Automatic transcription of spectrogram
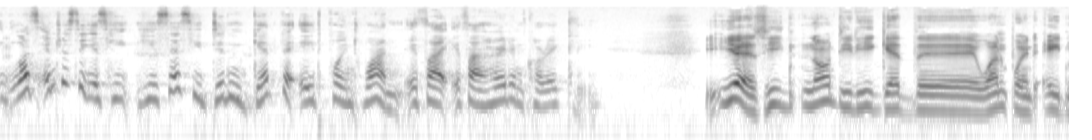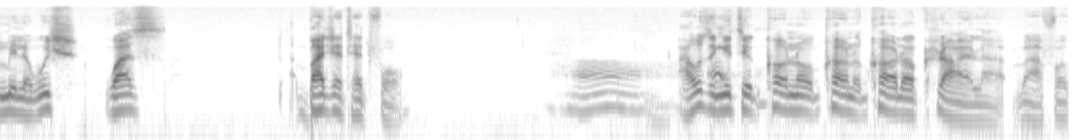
what's interesting is he, he says he didn't get the 8.1, if I, if I heard him correctly. Yes, he nor did he get the 1.8 million, which was budgeted for. Oh. Awuzingithi khona khona khona kryla bafo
